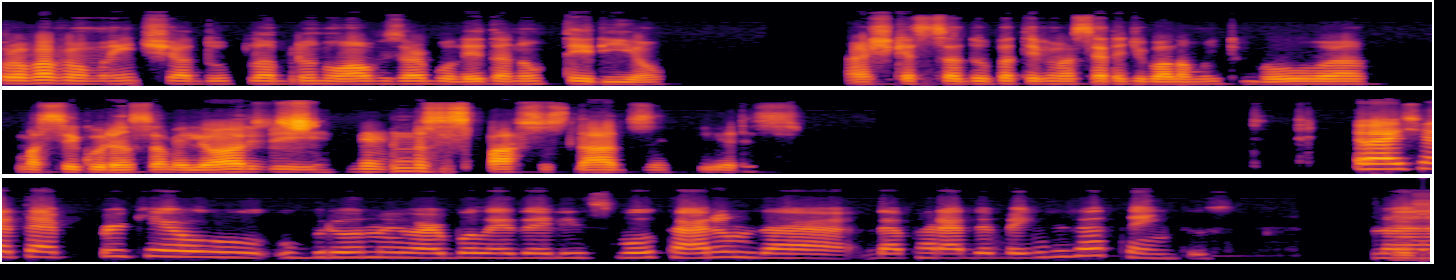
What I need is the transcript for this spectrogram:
provavelmente a dupla Bruno Alves e Arboleda não teriam. Acho que essa dupla teve uma série de bola muito boa, uma segurança melhor e menos espaços dados entre eles. Eu acho até porque o, o Bruno e o Arboleda eles voltaram da, da parada bem desatentos. Nas,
